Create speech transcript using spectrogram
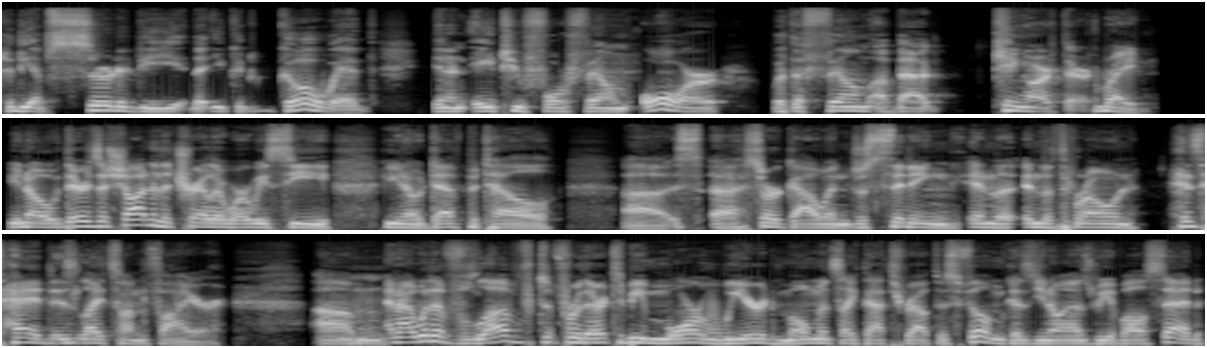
to the absurdity that you could go with in an A24 film or with a film about King Arthur. Right. You know, there's a shot in the trailer where we see, you know, Dev Patel, uh, uh, Sir Gawain, just sitting in the in the throne his head is lights on fire. Um, mm-hmm. And I would have loved for there to be more weird moments like that throughout this film because, you know, as we've all said,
